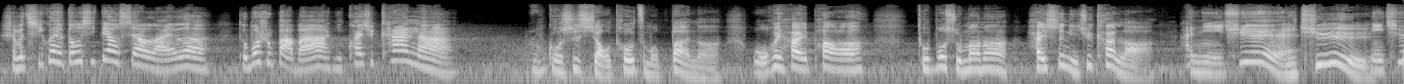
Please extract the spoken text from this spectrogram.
什么奇怪的东西掉下来了？土拨鼠爸爸，你快去看呐！如果是小偷怎么办呢？我会害怕啊！土拨鼠妈妈，还是你去看啦！啊，你去，你去，你去，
